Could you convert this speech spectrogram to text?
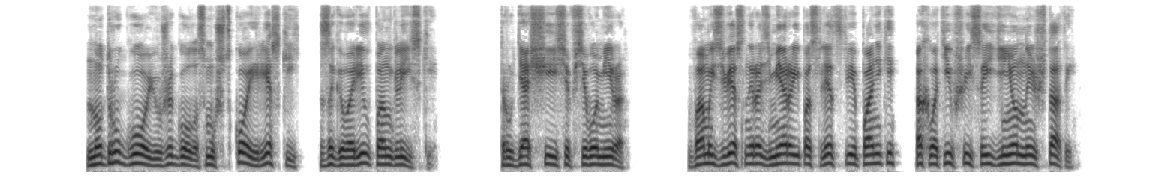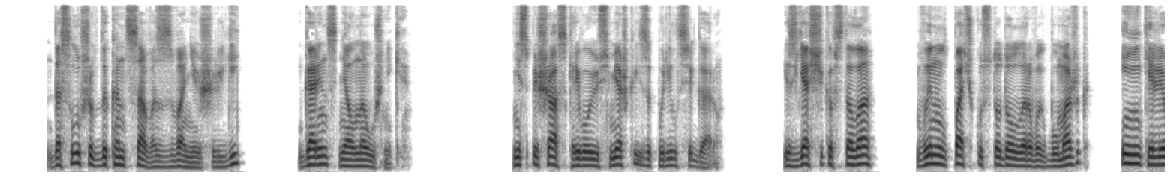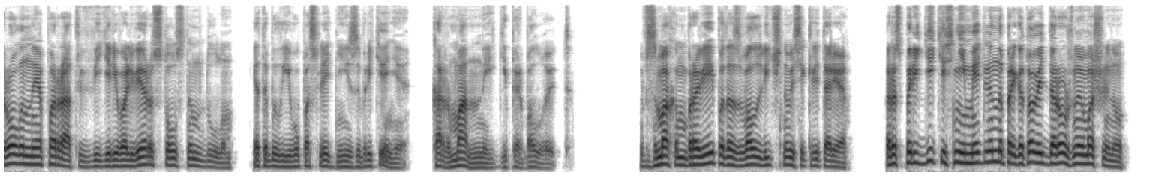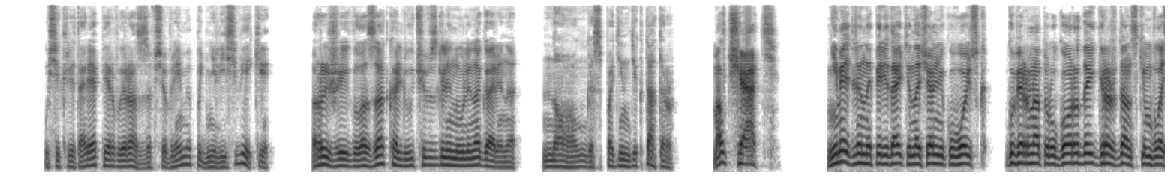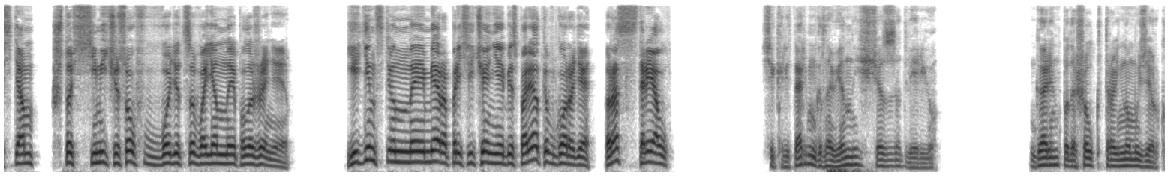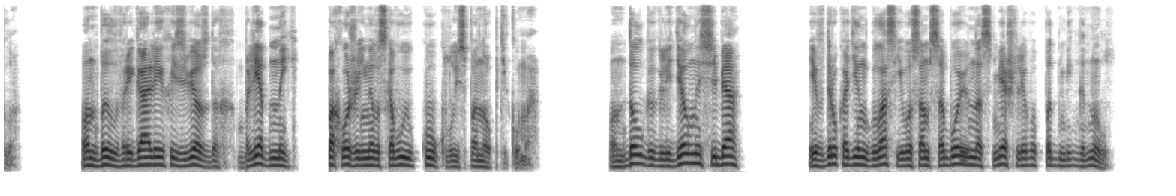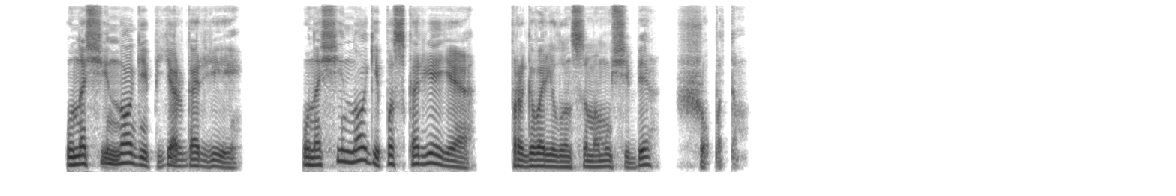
Но другой уже голос, мужской, резкий, заговорил по-английски. «Трудящиеся всего мира, вам известны размеры и последствия паники, охватившей Соединенные Штаты. Дослушав до конца воззвание Шельги, Гарин снял наушники. Не спеша, с кривой усмешкой, закурил сигару. Из ящиков стола вынул пачку 100-долларовых бумажек и никелированный аппарат в виде револьвера с толстым дулом. Это было его последнее изобретение — карманный гиперболоид. Взмахом бровей подозвал личного секретаря. «Распорядитесь немедленно приготовить дорожную машину». У секретаря первый раз за все время поднялись веки. Рыжие глаза колюче взглянули на Гарина. «Но, господин диктатор...» «Молчать! Немедленно передайте начальнику войск, губернатору города и гражданским властям, что с семи часов вводится военное положение. Единственная мера пресечения беспорядка в городе — расстрел!» Секретарь мгновенно исчез за дверью. Гарин подошел к тройному зеркалу. Он был в регалиях и звездах, бледный, похожий на восковую куклу из паноптикума. Он долго глядел на себя, и вдруг один глаз его сам собою насмешливо подмигнул. «Уноси ноги, Пьер Гарри! Уноси ноги поскорее!» — проговорил он самому себе шепотом.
